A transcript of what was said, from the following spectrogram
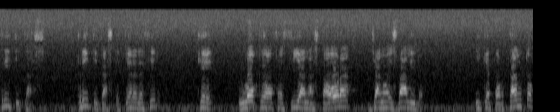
críticas. Críticas que quiere decir que lo que ofrecían hasta ahora ya no es válido y que por tanto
